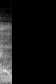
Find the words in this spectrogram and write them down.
No.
